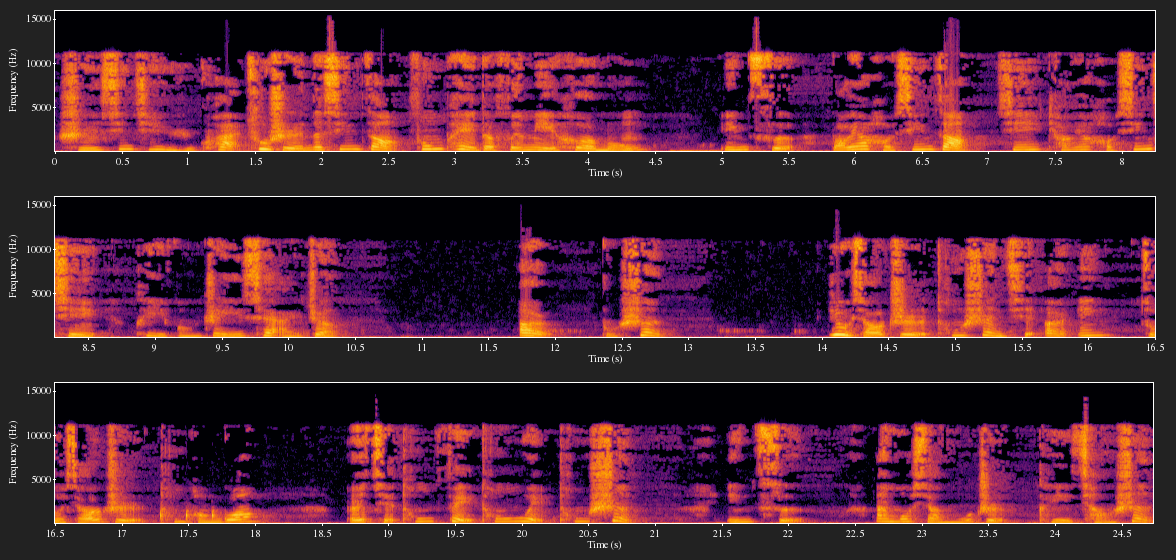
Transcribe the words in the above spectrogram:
使人心情愉快，促使人的心脏丰沛的分泌荷尔蒙，因此保养好心脏及调养好心情，可以防治一切癌症。二补肾，右小指通肾气二阴，左小指通膀胱，而且通肺、通胃、通肾，因此。按摩小拇指可以强肾，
